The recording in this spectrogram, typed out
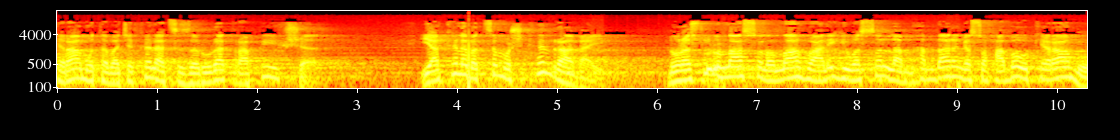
کرامو ته به چې کله څه ضرورت راپېښ شه یا کله به څه مشکل راغی نو رسول الله صلی الله علیه وسلم همدارنګه صحابه و کرامو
